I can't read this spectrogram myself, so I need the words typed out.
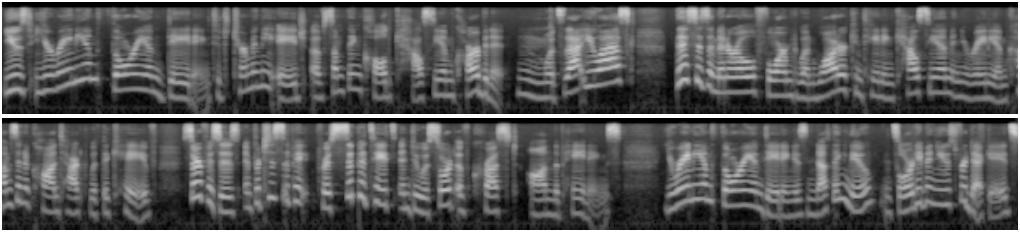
used uranium-thorium dating to determine the age of something called calcium carbonate. Hmm, what's that, you ask? This is a mineral formed when water containing calcium and uranium comes into contact with the cave, surfaces, and precipitates into a sort of crust on the paintings. Uranium-thorium dating is nothing new, it's already been used for decades,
